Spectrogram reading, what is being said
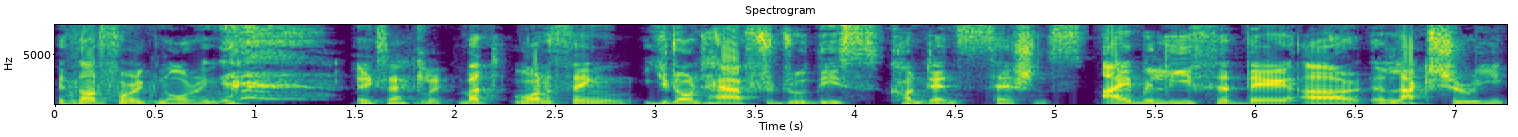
it's not for ignoring. Exactly. But one thing, you don't have to do these condensed sessions. I believe that they are a luxury,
